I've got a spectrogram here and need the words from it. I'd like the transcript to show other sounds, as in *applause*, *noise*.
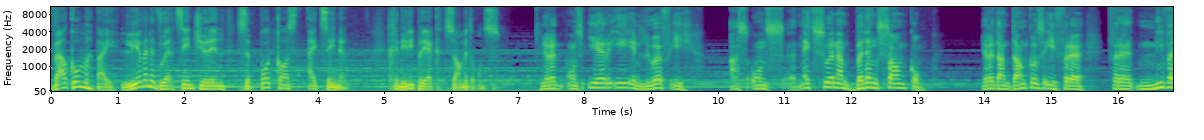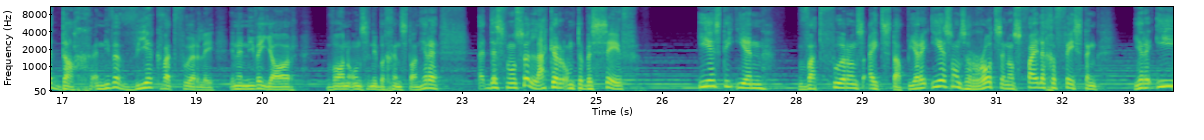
Welkom by Lewende Woord Centurion se podcast uitsending. Geniet die preek saam met ons. Here, ons eer U en loof U as ons eh, net so in aanbidding saamkom. Here, dan dank ons U vir 'n vir 'n nuwe dag, 'n nuwe week wat voorlê en 'n nuwe jaar waarin ons in die begin staan. Here, eh, dis vir ons so lekker om te besef U is die een wat voor ons uitstap. Here, U is ons rots en ons veilige vesting. Here, U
